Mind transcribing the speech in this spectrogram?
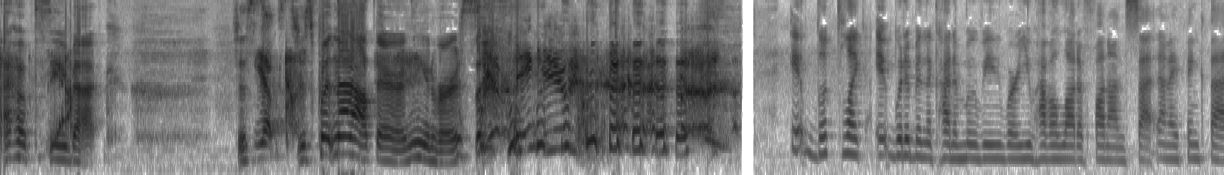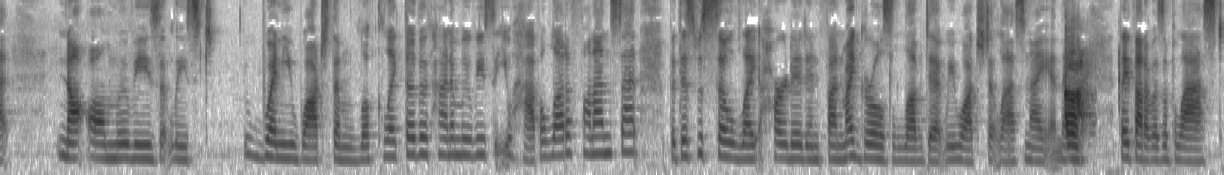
I hope to see you back. Just Yep. just putting that out there in the universe. Yep, thank you. It looked like it would have been the kind of movie where you have a lot of fun on set. And I think that not all movies, at least when you watch them, look like they're the kind of movies that you have a lot of fun on set. But this was so lighthearted and fun. My girls loved it. We watched it last night and they, Ah. they thought it was a blast.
